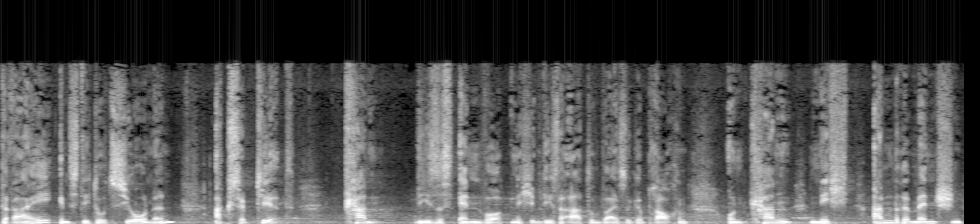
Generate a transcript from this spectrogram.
drei Institutionen akzeptiert, kann dieses N-Wort nicht in dieser Art und Weise gebrauchen und kann nicht andere Menschen,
